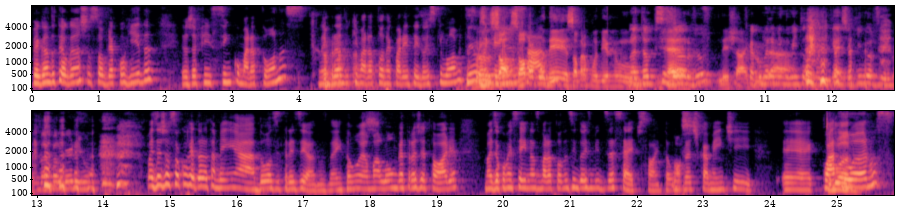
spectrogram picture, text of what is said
Pegando o teu gancho sobre a corrida, eu já fiz cinco maratonas. Lembrando que maratona é 42 quilômetros. Bruno, só, só para poder, só para poder um, nós estamos precisando, é, viu? deixar Ficar aqui comendo já- amendoim todo podcast aqui, meu filho, não vai para lugar nenhum. Mas eu já sou corredora também há 12, 13 anos, né? Então é uma longa trajetória. Mas eu comecei nas maratonas em 2017 só. Então, Nossa. praticamente é, quatro ano. anos.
